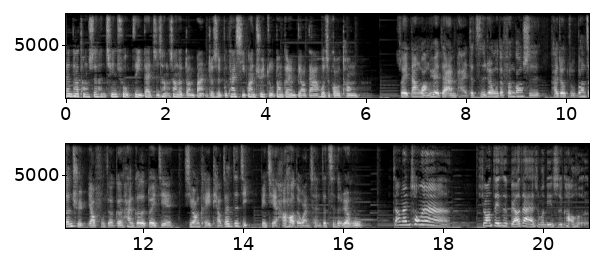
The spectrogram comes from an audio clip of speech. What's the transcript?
但他同时很清楚自己在职场上的短板，就是不太习惯去主动跟人表达或是沟通。所以当王月在安排这次任务的分工时，他就主动争取要负责跟汉哥的对接，希望可以挑战自己，并且好好的完成这次的任务。张南冲啊，希望这次不要再来什么临时考核了，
